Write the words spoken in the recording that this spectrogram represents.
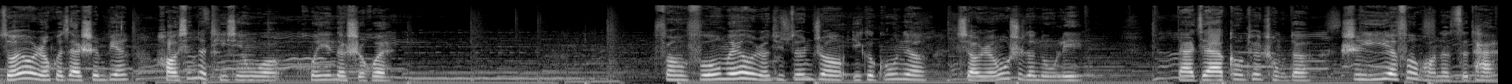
总有人会在身边好心的提醒我婚姻的实惠。仿佛没有人去尊重一个姑娘小人物式的努力，大家更推崇的是一夜凤凰的姿态。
